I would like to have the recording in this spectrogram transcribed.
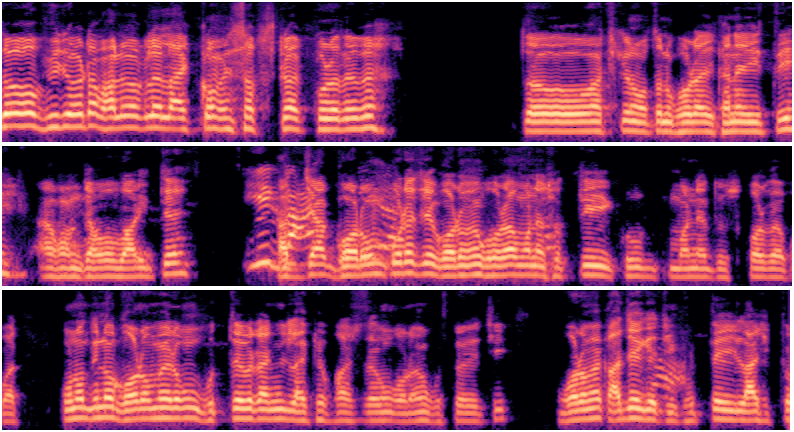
তো ভিডিওটা ভালো লাগলে লাইক কমেন্ট সাবস্ক্রাইব করে দেবে। তো আজকের মতন ঘোরা এখানে ইতি এখন যাব বাড়িতে। আর যা গরম পড়েছে গরমে ঘোরা মানে সত্যি খুব মানে দুষ্কর ব্যাপার। কোনোদিনও গরমে এরকম ঘুরতে বেরানি লাইফে ফার্স্ট এরকম গরমে ঘুরতে পেরেছি গরমে কাজে গেছি, ঘুরতে এই তো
